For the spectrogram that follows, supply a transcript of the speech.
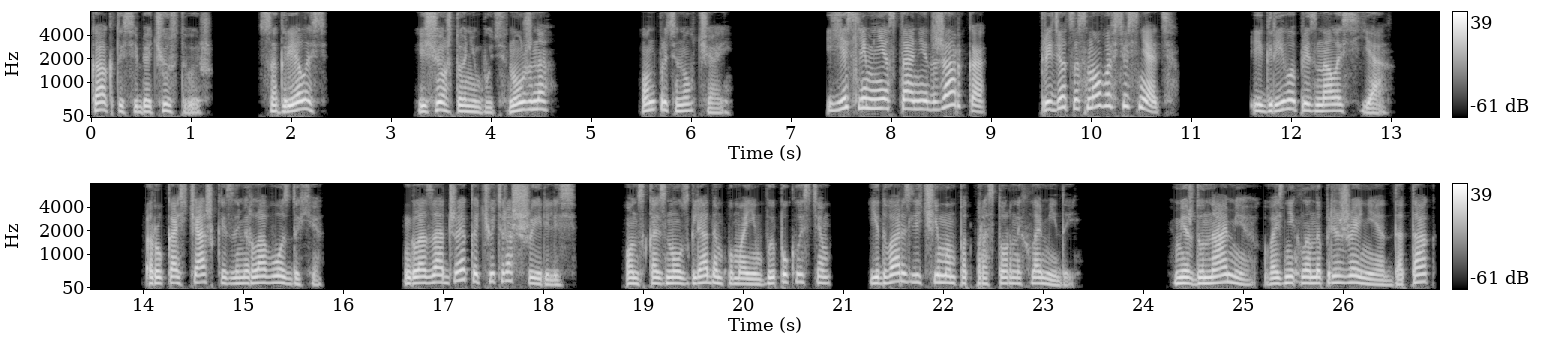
«Как ты себя чувствуешь? Согрелась? Еще что-нибудь нужно?» Он протянул чай. «Если мне станет жарко, придется снова все снять», — игриво призналась я. Рука с чашкой замерла в воздухе. Глаза Джека чуть расширились. Он скользнул взглядом по моим выпуклостям, едва различимым под просторной хламидой. Между нами возникло напряжение, да так,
